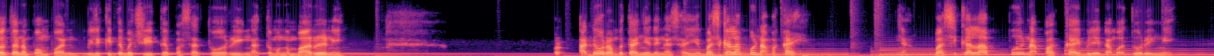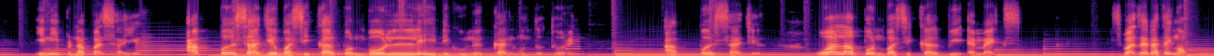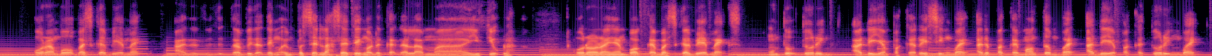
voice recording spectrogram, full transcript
Tuan-tuan dan puan-puan bila kita bercerita pasal touring atau mengembara ni ada orang bertanya dengan saya basikal apa nak pakai? Ya basikal apa nak pakai bila nak buat touring ni? Ini pendapat saya. Apa saja basikal pun boleh digunakan untuk touring. Apa saja. Walaupun basikal BMX sebab saya dah tengok orang bawa basikal BMX. Ah, tapi tak tengok in person lah. Saya tengok dekat dalam uh, YouTube lah. Orang-orang yang pakai basikal BMX untuk touring. Ada yang pakai racing bike, ada pakai mountain bike, ada yang pakai touring bike.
